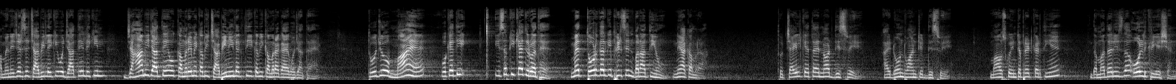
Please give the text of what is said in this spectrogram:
और मैनेजर से चाबी लेके वो जाते हैं लेकिन जहाँ भी जाते हैं वो कमरे में कभी चाबी नहीं लगती है कभी कमरा गायब हो जाता है। तो जो माँ है, वो कहती, ये सब की क्या ज़रूरत है? मैं तोड़ करके फिर से बनाती हूँ, नया कमरा. तो चाइल्ड कहता है not this way I don't want it this way माँ उसको इंटरप्रेट करती हैं the mother is the old creation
